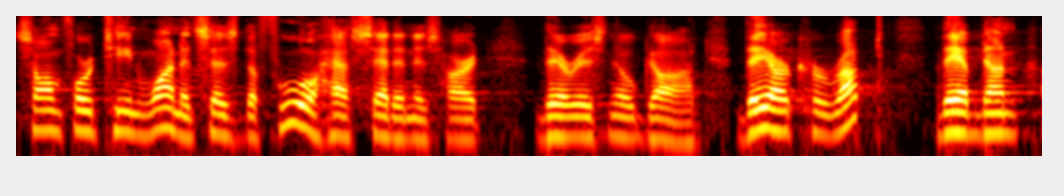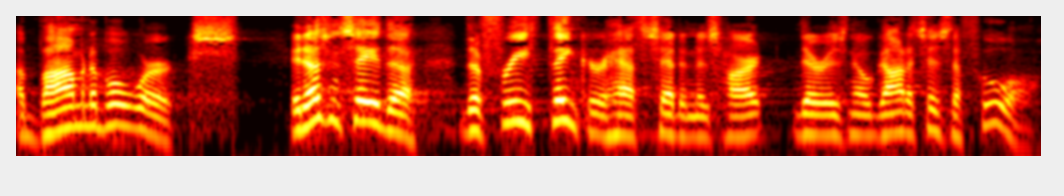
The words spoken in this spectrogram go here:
Psalm 14:1 it says, "The fool hath said in his heart, there is no God." They are corrupt. They have done abominable works. It doesn't say the, the free thinker hath said in his heart, there is no God. It says the fool.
